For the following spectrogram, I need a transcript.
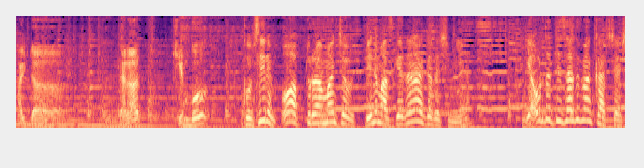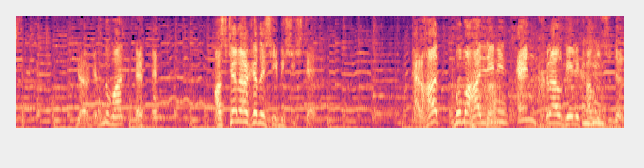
Hayda. Ferhat kim bu? Komiserim o Abdurrahman Çavuş. Benim askerden arkadaşım ya. Ya orada tesadüfen karşılaştık. Gördün mü bak. Asker arkadaşıymış işte. Ferhat bu mahallenin en kral delikanlısıdır.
